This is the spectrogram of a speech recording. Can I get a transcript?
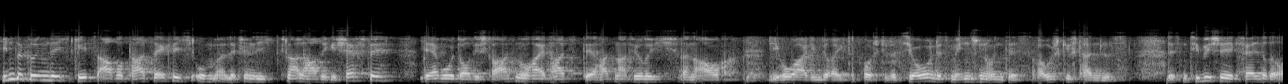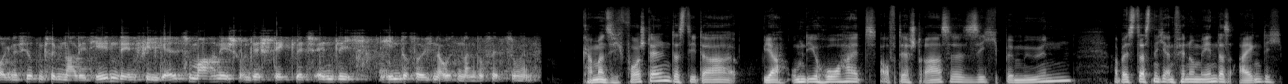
Hintergründig geht es aber tatsächlich um letztendlich knallharte Geschäfte. Der, wo dort die Straßenhoheit hat, der hat natürlich dann auch die Hoheit im Bereich der Prostitution, des Menschen- und des Rauschgifthandels. Das sind typische Felder der organisierten Kriminalität, in denen viel Geld zu machen ist und das steckt letztendlich hinter solchen Auseinandersetzungen. Kann man sich vorstellen, dass die da ja, um die Hoheit auf der Straße sich bemühen. Aber ist das nicht ein Phänomen, das eigentlich,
